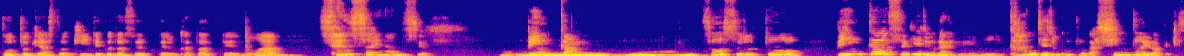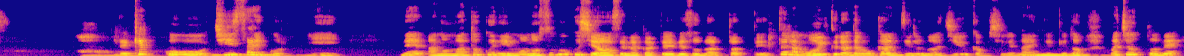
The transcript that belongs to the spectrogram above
ポッドキャストを聞いてくださってる方っていうのは、繊細なんですよ。敏感。うん。そうすると敏感すぎるがゆえに感じることがしんどいわけです。で結構小さい頃に、ねあのまあ、特にものすごく幸せな家庭で育ったって言ったらもういくらでも感じるのは自由かもしれないんだけど、まあ、ちょっとね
